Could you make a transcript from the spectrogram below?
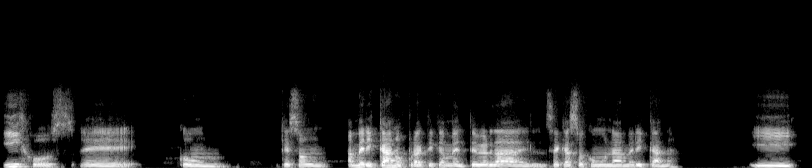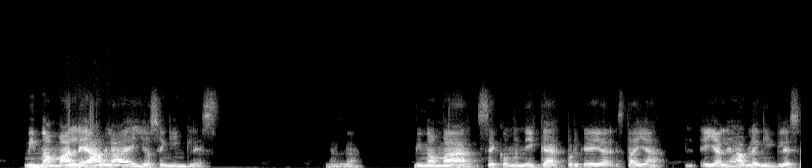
hijos eh, con, que son americanos prácticamente, ¿verdad? Él se casó con una americana y mi mamá le habla a ellos en inglés, ¿verdad? Mi mamá se comunica porque ella está allá, ella le habla en inglés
